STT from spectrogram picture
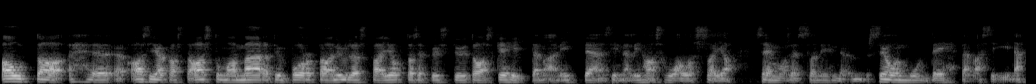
auttaa asiakasta astumaan määrätyn portaan ylöspäin, jotta se pystyy taas kehittämään itseään siinä lihashuollossa ja semmoisessa, niin se on mun tehtävä siinä.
